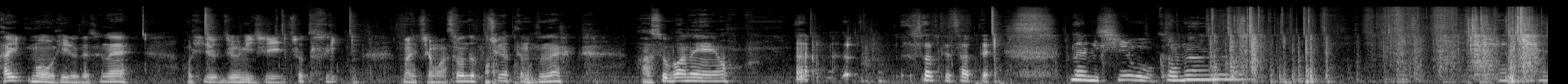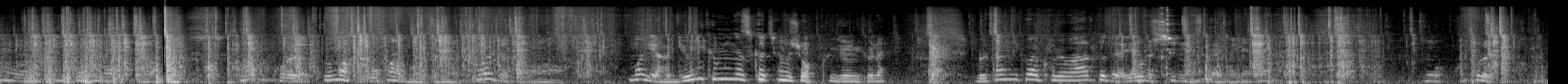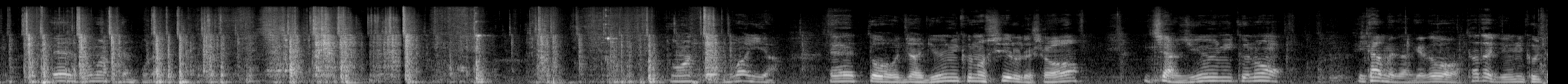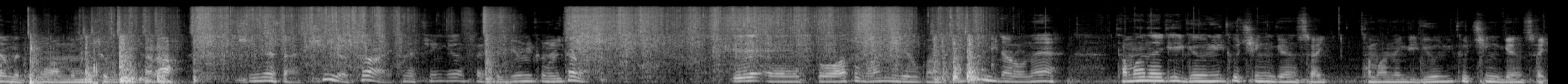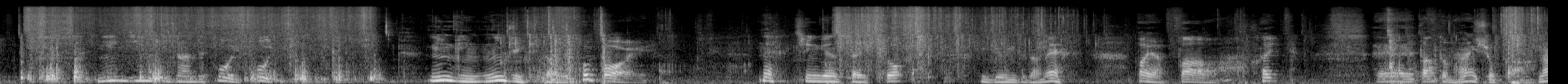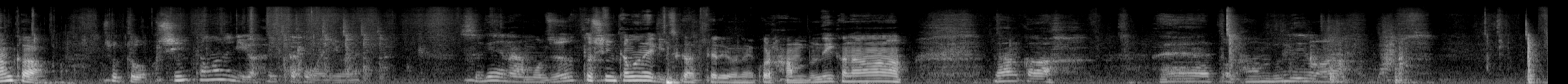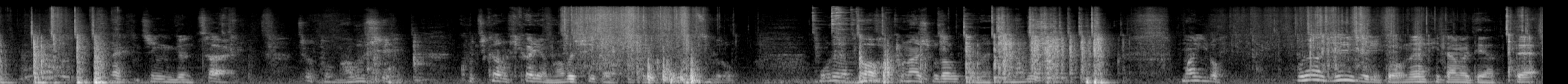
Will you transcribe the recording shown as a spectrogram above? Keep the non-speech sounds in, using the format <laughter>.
はい、もうお昼ですね。お昼12時ちょっと過ぎ。まいちゃんは遊んで欲しがってますね。遊ばねえよ。<laughs> さてさて、何しようかな。これ、うまく動かなくなってね、壊れちゃったかな。まあいいや、牛肉みんな使っちゃいましょう。牛肉ね。豚肉はこれは後で夜汁に使えばいいね。もう、これ。えー、どうなってんこれ。どうなってんのまあいいや。えー、っと、じゃあ牛肉の汁でしょじゃあ牛肉の炒めだけど、ただ牛肉炒めてもあんま面白くないから、チンゲン菜、チンゲン菜ですね。チンゲン菜と牛肉の炒め。で、えー、っと、あと何入れようかな。何だろうね。玉ねぎ、牛肉、チンゲン菜。玉ねぎ、牛肉、チンゲン菜。人参刻んで、ぽいぽい。人参、人参刻んで、ぽいぽい。ね、チンゲン菜と牛肉だね。あ、やっぱ、はい。えーと、あと何しようか。なんか、ちょっと、新玉ねぎが入った方がいいよね。すげえな、もうずっと新玉ねぎ使ってるよね。これ半分でいいかな。なんか、えーと、半分でいいのかな。ね、チンゲン菜。ちょっと眩しい。こっちからの光が眩しいから、ちょっと軽く作ろう。俺やっぱ白内障だろうかね。眩しい。まあいいよ。これはじりじりとね、炒めてやって、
